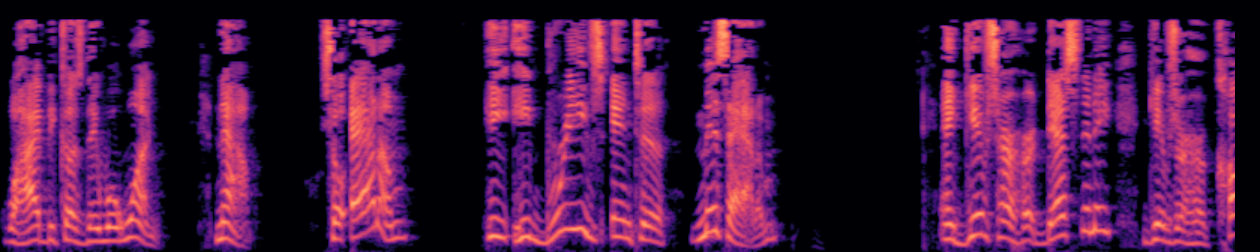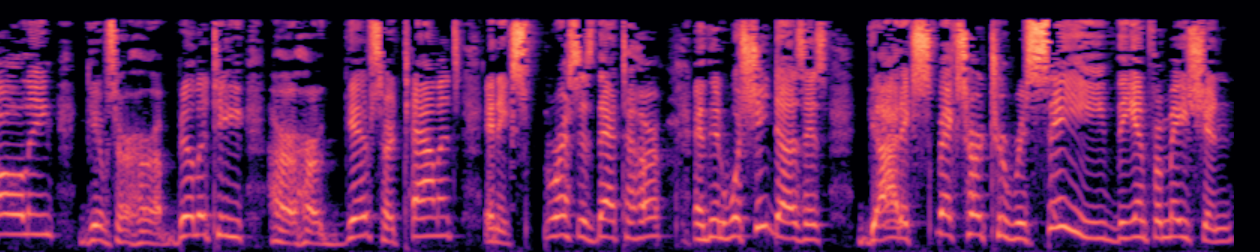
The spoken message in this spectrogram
Why? Because they were one. Now, so Adam, he, he breathes into Miss Adam and gives her her destiny, gives her her calling, gives her her ability, her, her gifts, her talents, and expresses that to her. And then what she does is God expects her to receive the information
